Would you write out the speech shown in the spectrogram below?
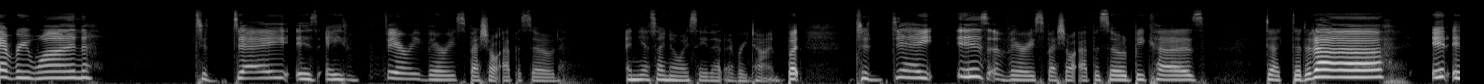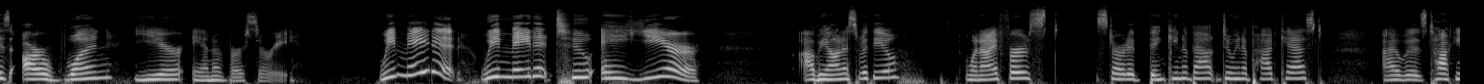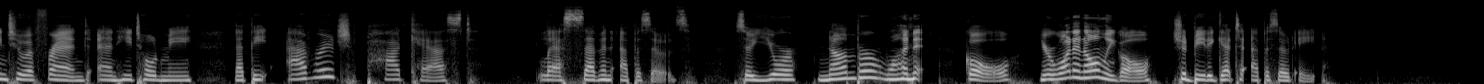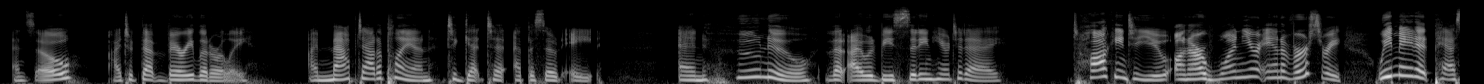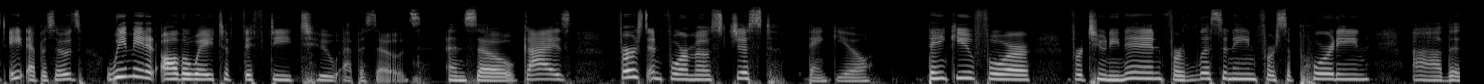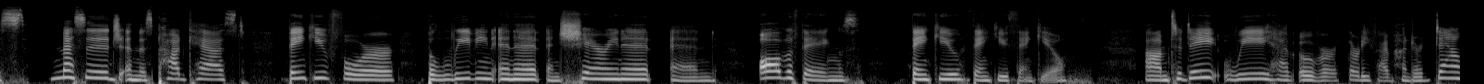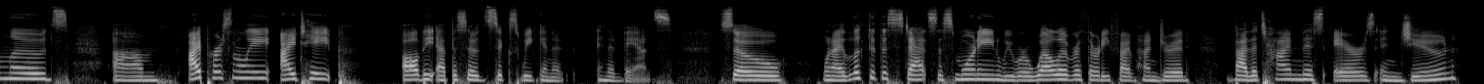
Everyone! Today is a very, very special episode. And yes, I know I say that every time, but today is a very special episode because da da da da, it is our one year anniversary. We made it! We made it to a year. I'll be honest with you, when I first started thinking about doing a podcast, I was talking to a friend and he told me that the average podcast lasts seven episodes. So your number one goal, your one and only goal, should be to get to episode eight. And so I took that very literally. I mapped out a plan to get to episode eight. And who knew that I would be sitting here today talking to you on our one year anniversary? We made it past eight episodes. We made it all the way to 52 episodes. And so, guys, first and foremost, just thank you. Thank you for for tuning in, for listening, for supporting uh, this message and this podcast. Thank you for believing in it and sharing it and all the things. Thank you, thank you, thank you. Um, to date, we have over 3,500 downloads. Um, I personally, I tape all the episodes six week in in advance. So when I looked at the stats this morning, we were well over 3,500. By the time this airs in June,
